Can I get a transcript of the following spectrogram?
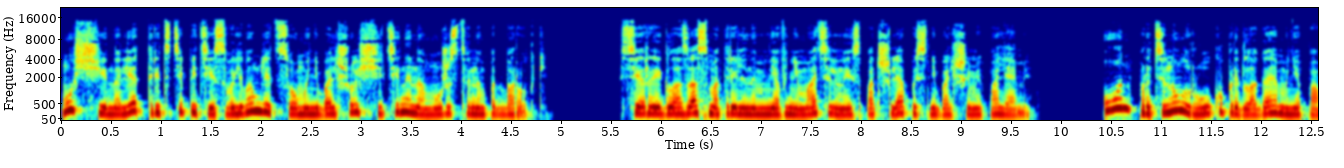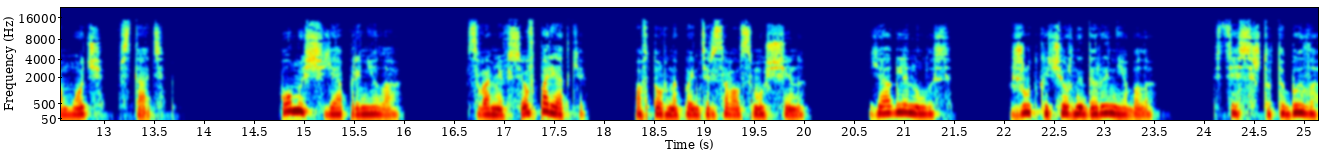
Мужчина лет тридцати пяти с волевым лицом и небольшой щетиной на мужественном подбородке. Серые глаза смотрели на меня внимательно из-под шляпы с небольшими полями. Он протянул руку, предлагая мне помочь встать. Помощь я приняла. «С вами все в порядке?» — повторно поинтересовался мужчина. Я оглянулась. Жуткой черной дыры не было. «Здесь что-то было»,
